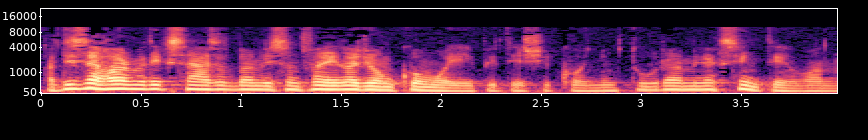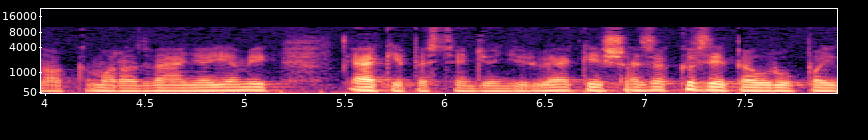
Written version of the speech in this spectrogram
A 13. században viszont van egy nagyon komoly építési konjunktúra, aminek szintén vannak maradványai, amik elképesztően gyönyörűek, és ez a közép-európai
